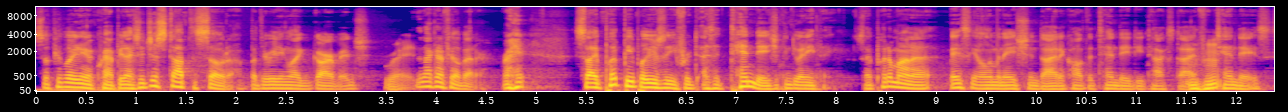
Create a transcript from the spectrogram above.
So people are eating a crappy diet. So just stop the soda, but they're eating like garbage. Right. They're not going to feel better, right? So I put people usually for I said ten days you can do anything. So I put them on a basically an elimination diet. I call it the ten day detox diet for mm-hmm. ten days,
